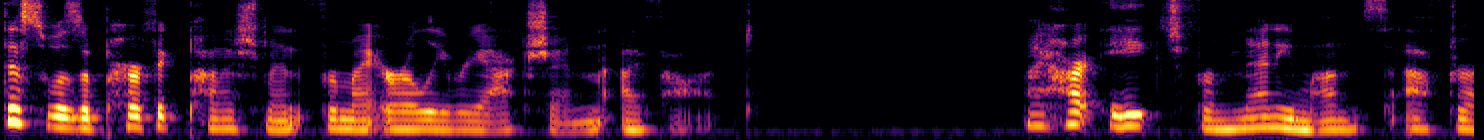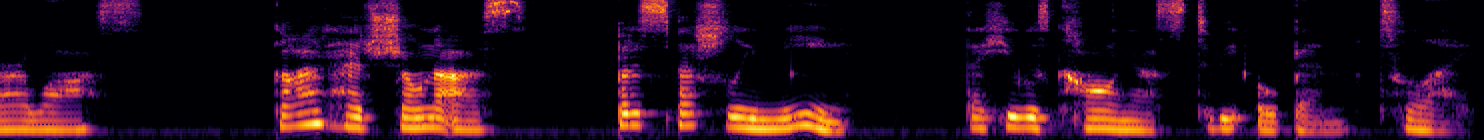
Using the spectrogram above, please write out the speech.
This was a perfect punishment for my early reaction, I thought. My heart ached for many months after our loss. God had shown us, but especially me, that He was calling us to be open to life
